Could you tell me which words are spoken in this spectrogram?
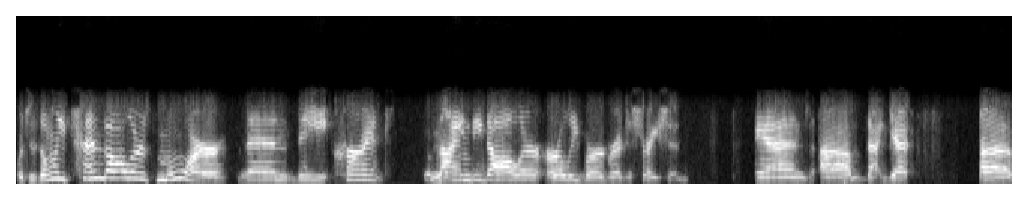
which is only ten dollars more than the current ninety dollar early bird registration, and um, that gets uh,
